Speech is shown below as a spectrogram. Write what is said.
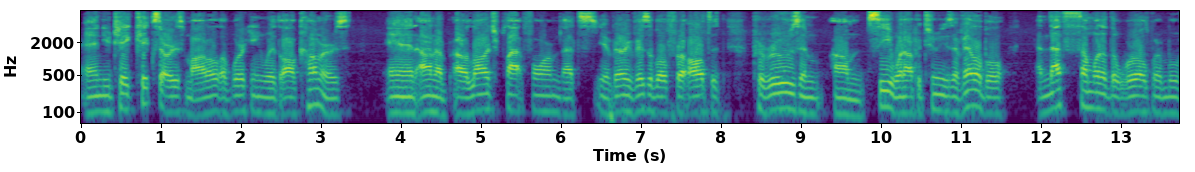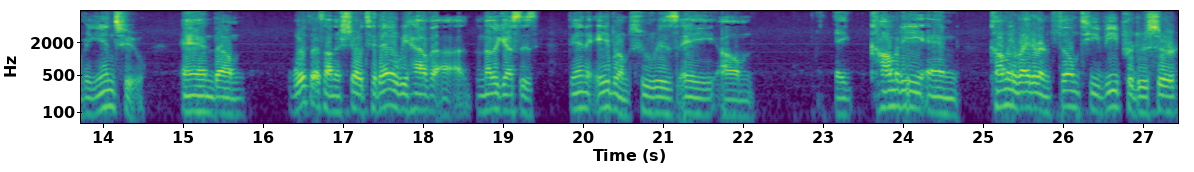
and you take Kickstarter's model of working with all comers and on a, a, large platform that's you know, very visible for all to peruse and um, see what opportunities are available. And that's somewhat of the world we're moving into. And um, with us on the show today, we have uh, another guest is Dan Abrams, who is a um, a comedy and comedy writer and film TV producer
